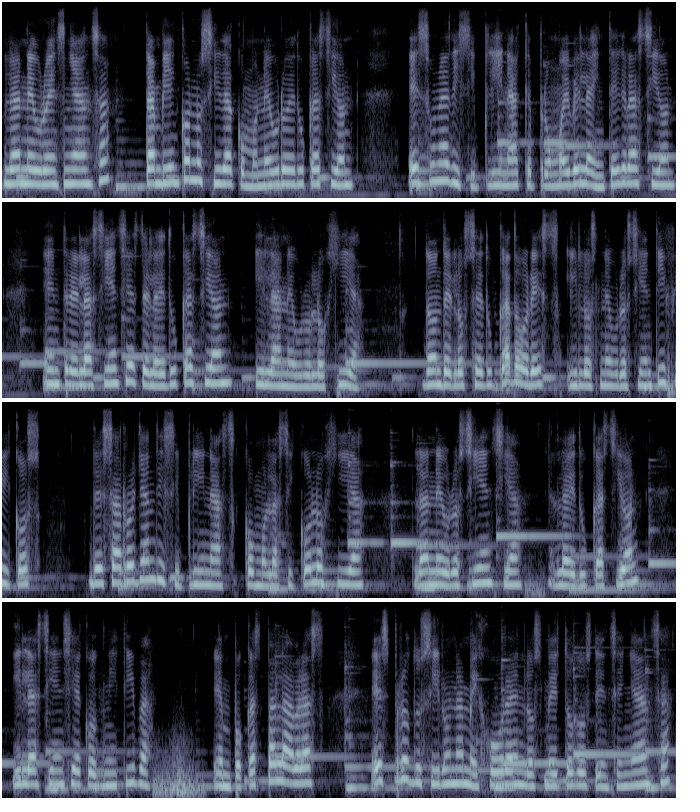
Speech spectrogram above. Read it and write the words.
La neuroenseñanza, también conocida como neuroeducación, es una disciplina que promueve la integración entre las ciencias de la educación y la neurología, donde los educadores y los neurocientíficos desarrollan disciplinas como la psicología, la neurociencia, la educación y la ciencia cognitiva. En pocas palabras, es producir una mejora en los métodos de enseñanza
